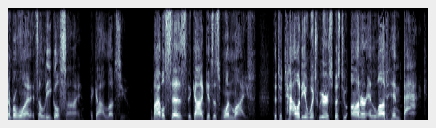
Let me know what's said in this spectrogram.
Number one, it's a legal sign that God loves you. The Bible says that God gives us one life, the totality of which we are supposed to honor and love him back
